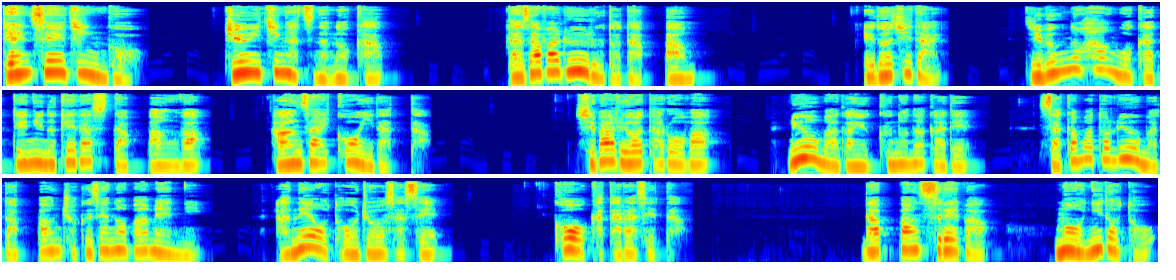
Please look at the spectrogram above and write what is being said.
天聖人号11月7日田沢ルールと脱藩江戸時代自分の藩を勝手に抜け出す脱藩は犯罪行為だった。芝良太郎は龍馬が行くの中で坂本龍馬脱藩直前の場面に姉を登場させ、こう語らせた。脱藩すればもう二度と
